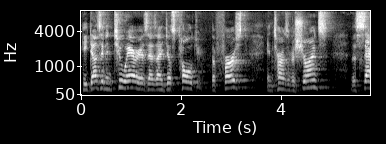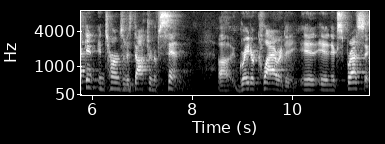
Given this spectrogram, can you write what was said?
He does it in two areas, as I just told you. The first, in terms of assurance, the second, in terms of his doctrine of sin. Uh, greater clarity in, in, expressing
